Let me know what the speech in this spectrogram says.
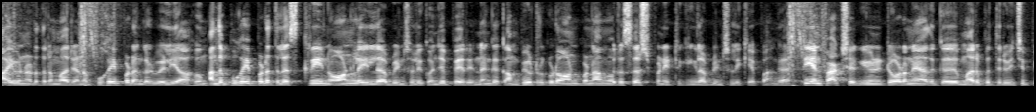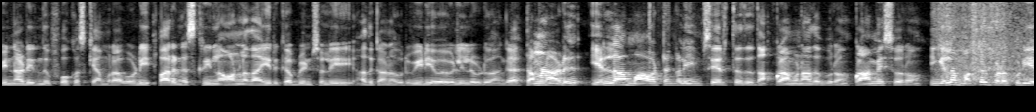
ஆய்வு நடத்துற மாதிரியான புகைப்படங்கள் வெளியாகும். அந்த புகைப்படத்தில் ஸ்க்ரீன் ஆன்ல இல்லை அப்படின்னு சொல்லி கொஞ்சம் பேர் என்னங்க கம்ப்யூட்டர் கூட ஆன் பண்ணாமல் ரிசர்ச் பண்ணிட்டு இருக்கீங்களா அப்படின்னு சொல்லி கேட்பாங்க. டிஎன் ஃபேக்ட் செக் யூனிட் உடனே அதுக்கு மறுப்பு தெரிவித்து பின்னாடி இருந்து ஃபோக்கஸ் கேமரா ஓடி பாருங்க ஸ்க்ரீனில் ஆன்ல தான் இருக்கு அப்படின்னு சொல்லி அதுக்கான ஒரு வீடியோவை வெளியில் விடுவாங்க. தமிழ்நாடு எல்லா மாவட்டங்களையும் சேர்த்தது தான் ராமநாதபுரம் ராமேஸ்வரம் இங்கெல்லாம் மக்கள் படக்கூடிய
